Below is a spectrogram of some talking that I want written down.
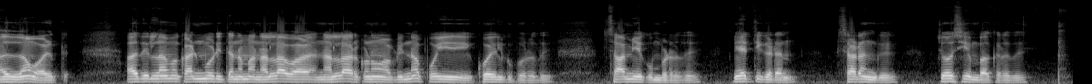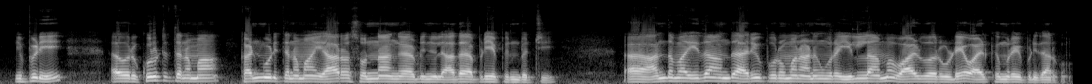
அதுதான் வாழ்க்கை. அது இல்லாமல் கண்மூடித்தனமாக நல்லா வா நல்லா இருக்கணும் அப்படின்னா போய் கோயிலுக்கு போகிறது சாமியை கும்பிடுறது நேர்த்திக்கடன் சடங்கு ஜோசியம் பார்க்குறது. இப்படி ஒரு குருட்டுத்தனமாக கண்மூடித்தனமாக யாரோ சொன்னாங்க அப்படின்னு சொல்லி அதை அப்படியே பின்பற்றி அந்த மாதிரி இதான் வந்து அறிவுபூர்வமான அணுகுமுறை இல்லாமல் வாழ்வோருடைய வாழ்க்கை முறை இப்படி தான் இருக்கும்.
